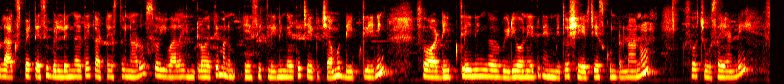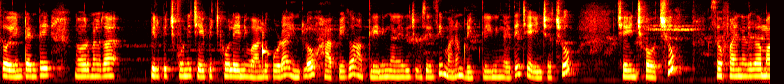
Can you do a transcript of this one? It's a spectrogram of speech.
బ్లాక్స్ పెట్టేసి బిల్డింగ్ అయితే కట్టేస్తున్నాడు. సో ఇవాళ ఇంట్లో అయితే మనం ఏసీ క్లీనింగ్ అయితే చేయించాము డీప్ క్లీనింగ్. సో ఆ డీప్ క్లీనింగ్ వీడియో అనేది నేను మీతో షేర్ చేసుకుంటున్నాను. సో చూసేయండి. సో ఏంటంటే నార్మల్గా పిలిపించుకొని చేయించుకోలేని వాళ్ళు కూడా ఇంట్లో హ్యాపీగా ఆ క్లీనింగ్ అనేది చూసేసి మనం డీప్ క్లీనింగ్ అయితే చేయించవచ్చు చేయించుకోవచ్చు. సో ఫైనల్గా మా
